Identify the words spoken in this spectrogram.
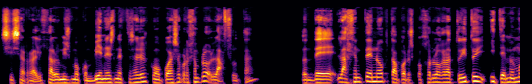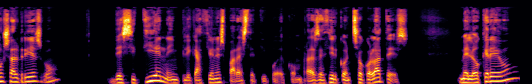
si se realiza lo mismo con bienes necesarios como puede ser, por ejemplo, la fruta, donde la gente no opta por escogerlo gratuito y, y tememos al riesgo de si tiene implicaciones para este tipo de compra. Es decir, con chocolates me lo creo,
